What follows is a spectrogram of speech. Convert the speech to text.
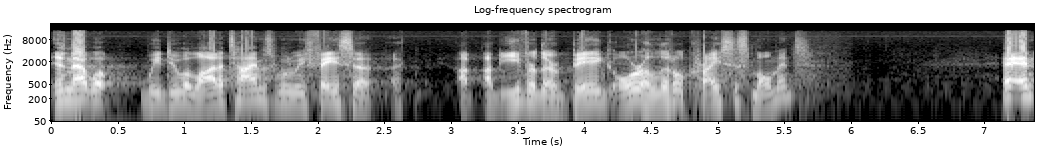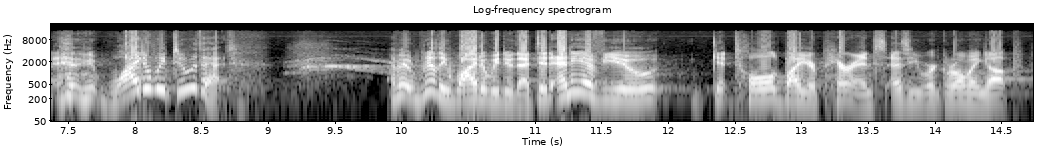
Isn't that what we do a lot of times when we face a, a, a either a big or a little crisis moment? And, and why do we do that? I mean, really, why do we do that? Did any of you get told by your parents as you were growing up,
